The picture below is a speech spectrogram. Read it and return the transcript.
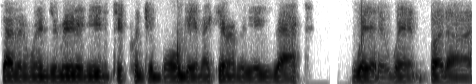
seven wins, or maybe they needed to clinch a bowl game. I can't remember the exact way that it went, but uh,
